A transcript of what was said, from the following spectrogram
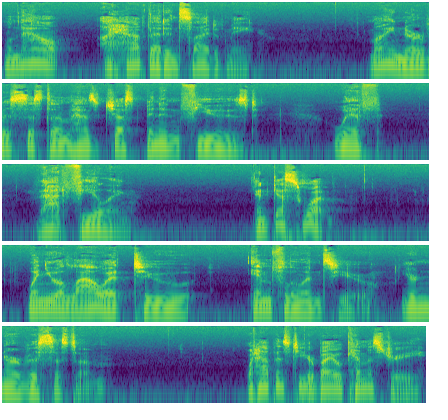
well, now I have that inside of me. My nervous system has just been infused with that feeling. And guess what? When you allow it to influence you, your nervous system, what happens to your biochemistry?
